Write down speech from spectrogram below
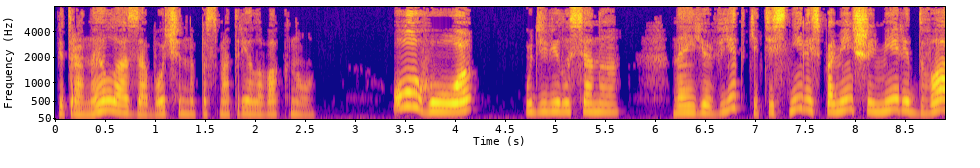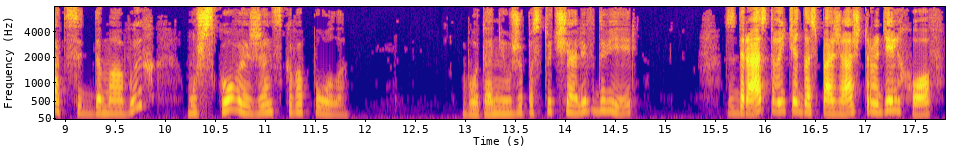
Петронелла озабоченно посмотрела в окно. «Ого!» — удивилась она. На ее ветке теснились по меньшей мере двадцать домовых мужского и женского пола. Вот они уже постучали в дверь. «Здравствуйте, госпожа Штрудельхов!»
